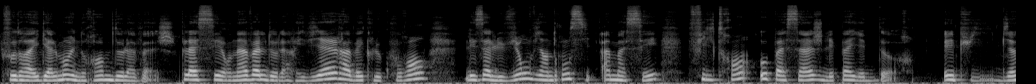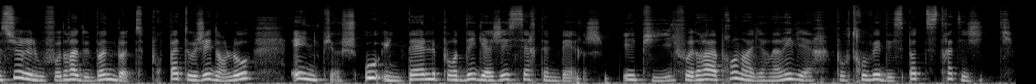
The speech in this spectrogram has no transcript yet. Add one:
Il faudra également une rampe de lavage. Placée en aval de la rivière avec le courant, les alluvions viendront s'y amasser, filtrant au passage les paillettes d'or. Et puis, bien sûr, il vous faudra de bonnes bottes pour patauger dans l'eau et une pioche ou une pelle pour dégager certaines berges. Et puis, il faudra apprendre à lire la rivière pour trouver des spots stratégiques.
